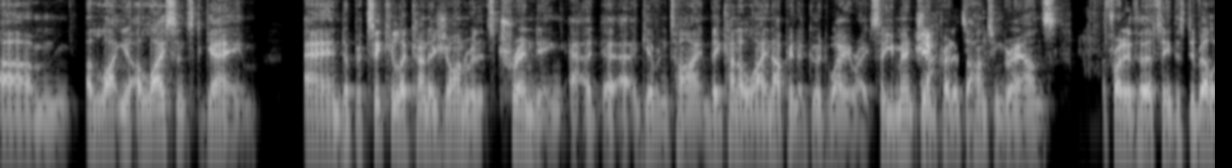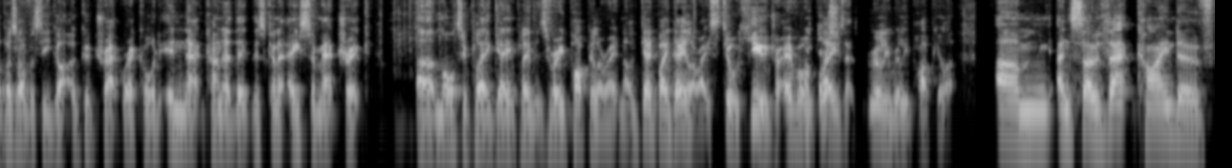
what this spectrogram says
um, a li- you know a licensed game and a particular kind of genre that's trending at a, at a given time, they kind of line up in a good way, right? So you mentioned yeah. Predator Hunting Grounds. Friday the 13th. This developer's obviously got a good track record in that kind of this kind of asymmetric uh, multiplayer gameplay that's very popular right now. Dead by Daylight, right? It's still huge, right? Everyone plays that. It's really, really popular. Um, and so that kind of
